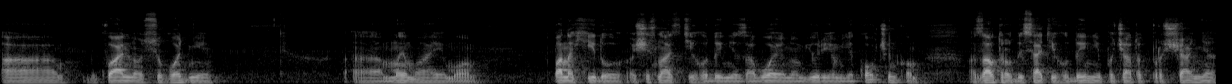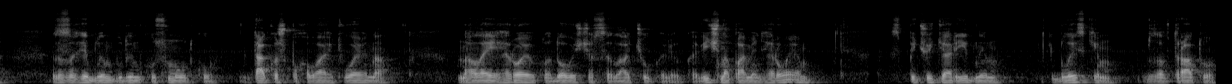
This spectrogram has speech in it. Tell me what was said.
А буквально сьогодні ми маємо панахіду о 16 годині за воїном Юрієм Яковченком, а завтра о 10 годині початок прощання за загиблим будинку смутку. Також поховають воїна на алеї героїв кладовища села Чуколівка. Вічна пам'ять героям, співчуття рідним і близьким за втрату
